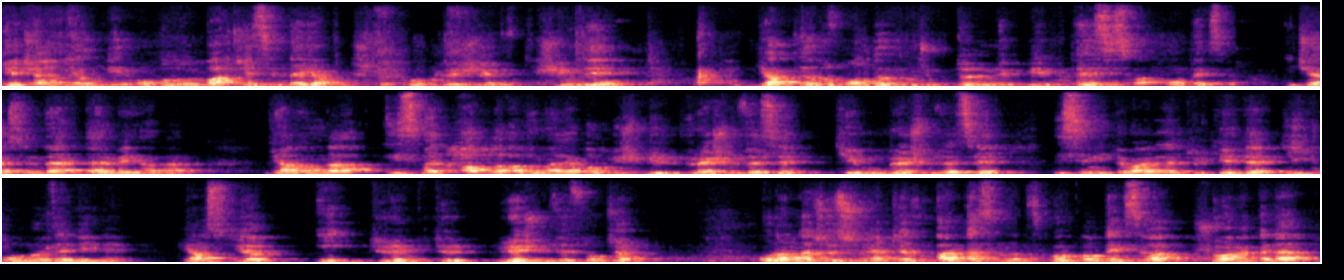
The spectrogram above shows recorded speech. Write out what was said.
Geçen yıl bir okulun bahçesinde yapmıştık bu güreşi. Şimdi yaptığımız 14,5 dönümlük bir tesis var, kompleks var. İçerisinde er meydanı, yanında İsmet Atlı adına yapılmış bir güreş müzesi ki bu güreş müzesi isim itibariyle Türkiye'de ilk olma özelliğini yansıtıyor. İlk türe, Türk güreş müzesi olacak. Oranın açılışını yapacağız. Arkasında da spor kompleksi var. Şu ana kadar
